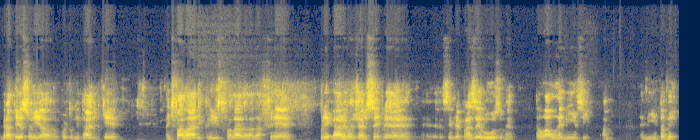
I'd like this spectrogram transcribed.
Agradeço aí a oportunidade, porque a gente falar de Cristo, falar da, da fé, pregar o evangelho sempre é, é, sempre é prazeroso, né? Então a honra é minha, sim. É minha também.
